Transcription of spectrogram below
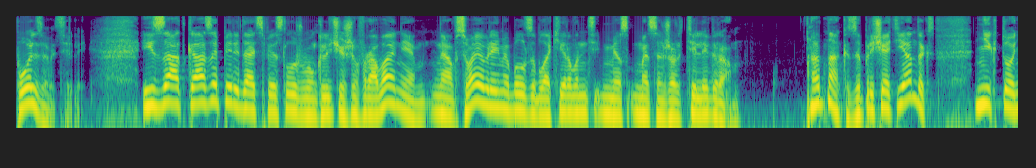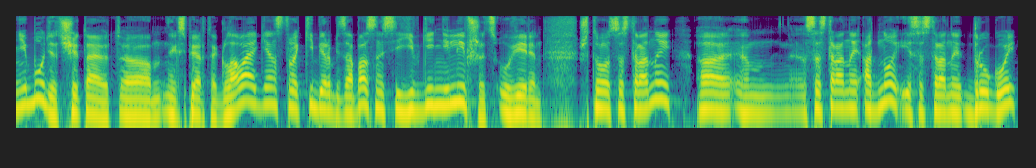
пользователей. Из-за отказа передать спецслужбам ключи шифрования в свое время был заблокирован мессенджер Telegram. Однако запрещать Яндекс никто не будет, считают э, эксперты. Глава агентства кибербезопасности Евгений Лившиц уверен, что со стороны, э, э, со стороны одной и со стороны другой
